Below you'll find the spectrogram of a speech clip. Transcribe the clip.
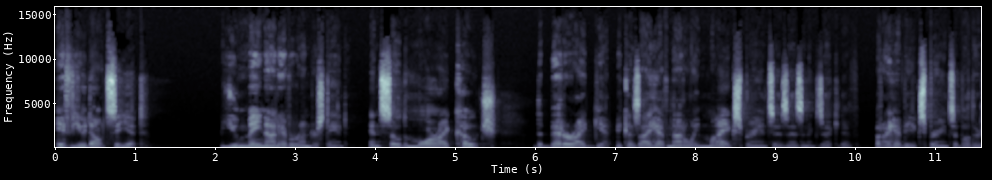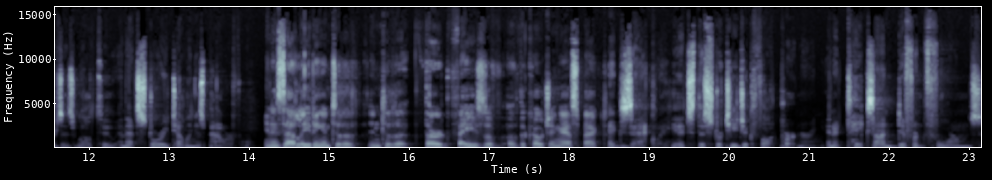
If you don't see it, you may not ever understand it. And so the more I coach the better I get because I have not only my experiences as an executive, but I have the experience of others as well too. And that storytelling is powerful. And is that leading into the into the third phase of, of the coaching aspect? Exactly. It's the strategic thought partnering. And it takes on different forms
